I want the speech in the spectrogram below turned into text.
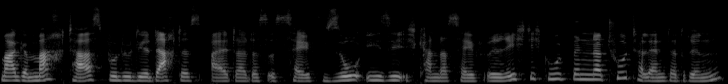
mal gemacht hast, wo du dir dachtest, Alter, das ist safe so easy, ich kann das safe richtig gut, bin ein Naturtalent da drin.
